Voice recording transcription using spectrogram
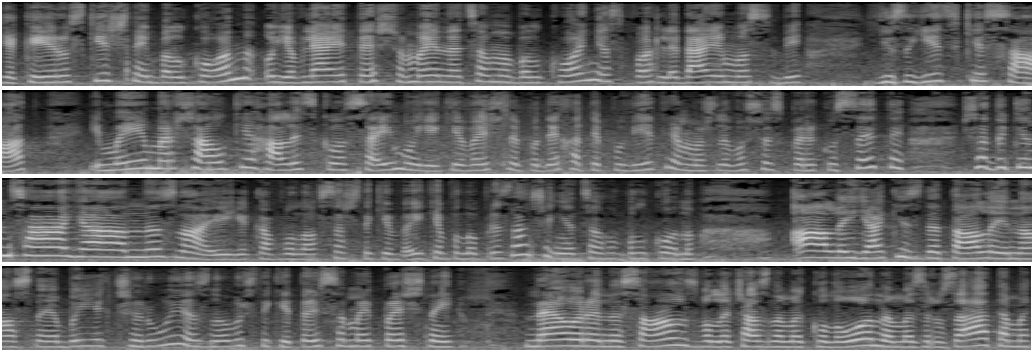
Який розкішний балкон. Уявляєте, що ми на цьому балконі споглядаємо собі єзуїтський сад. І ми маршалки Галицького сейму, які вийшли подихати повітря, можливо, щось перекусити. Ще до кінця я не знаю, яка була все ж таки яке було призначення цього балкону. Але якість деталей нас неабияк чарує. Знову ж таки, той самий пишний неоренесанс з величезними колонами, з розетами.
